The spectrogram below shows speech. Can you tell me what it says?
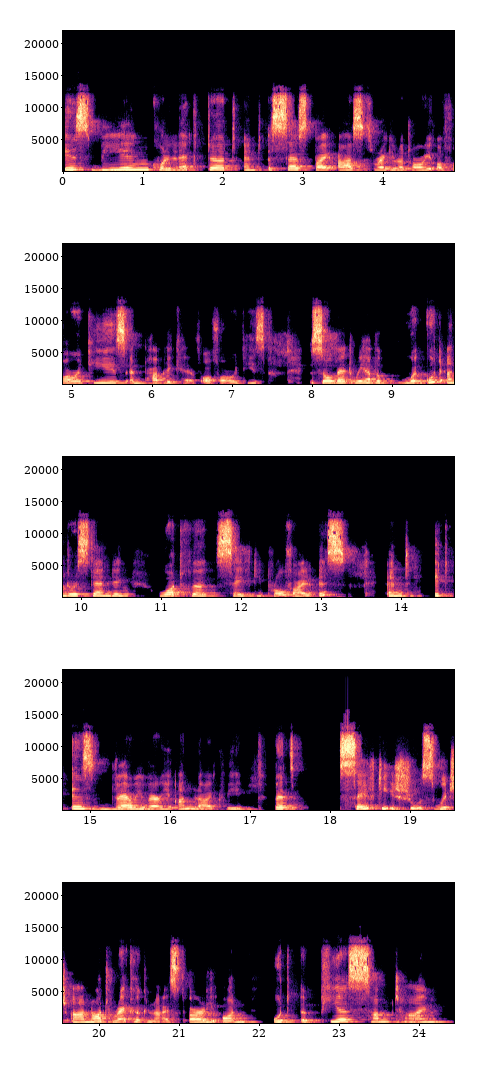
is being collected and assessed by us as regulatory authorities and public health authorities so that we have a good understanding what the safety profile is. And it is very, very unlikely that safety issues which are not recognized early on would appear sometime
